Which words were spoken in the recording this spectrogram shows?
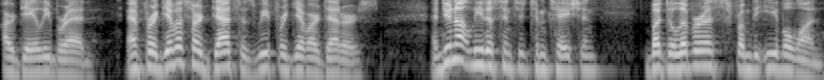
our daily bread, and forgive us our debts as we forgive our debtors. And do not lead us into temptation but deliver us from the evil one.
